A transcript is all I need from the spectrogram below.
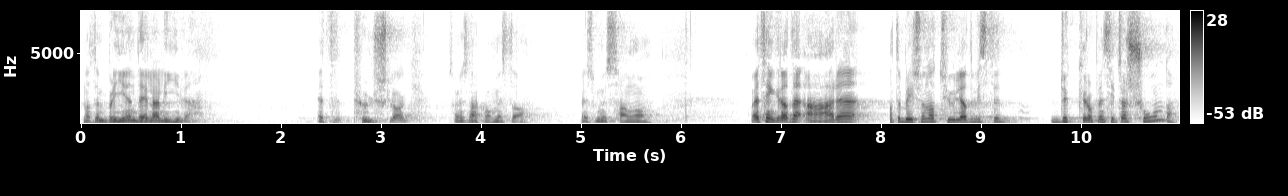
Men at den blir en del av livet. Et pulsslag, som vi snakka om i stad. Eller som vi sang om. Og jeg tenker at det, er, at det blir så naturlig at hvis det dukker opp en situasjon da,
